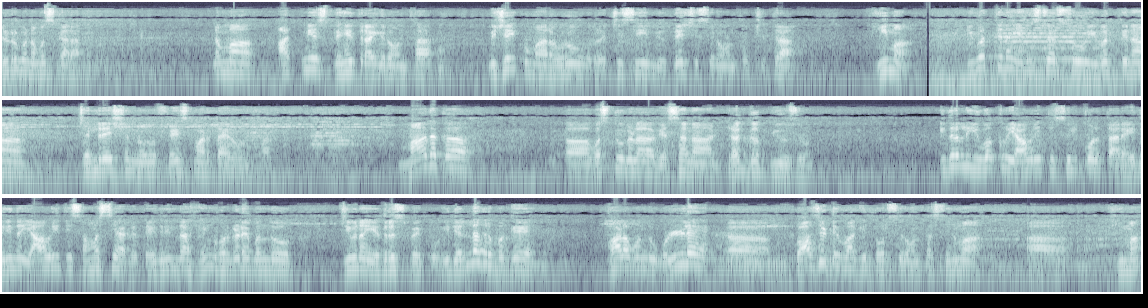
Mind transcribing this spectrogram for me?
ಎಲ್ರಿಗೂ ನಮಸ್ಕಾರ. ನಮ್ಮ ಆತ್ಮೀಯ ಸ್ನೇಹಿತರಾಗಿರುವಂತಹ ವಿಜಯ್ ಕುಮಾರ್ ಅವರು ರಚಿಸಿ ನಿರ್ದೇಶಿಸಿರುವಂತಹ ಚಿತ್ರ ಭೀಮಾ. ಇವತ್ತಿನ ಯಂಗ್ಸ್ಟರ್ಸು ಇವತ್ತಿನ ಜನರೇಷನ್ ಅವರು ಫೇಸ್ ಮಾಡ್ತಾ ಇರುವಂತಹ ಮಾದಕ ವಸ್ತುಗಳ ವ್ಯಸನ ಡ್ರಗ್ ಅಬ್ಯೂಸ್ ಇದರಲ್ಲಿ ಯುವಕರು ಯಾವ ರೀತಿ ಸಿಲ್ಕೊಳ್ತಾರೆ, ಇದರಿಂದ ಯಾವ ರೀತಿ ಸಮಸ್ಯೆ ಆಗುತ್ತೆ, ಇದರಿಂದ ಹೆಂಗ್ ಹೊರಗಡೆ ಬಂದು ಜೀವನ ಎದುರಿಸಬೇಕು, ಇದೆಲ್ಲದರ ಬಗ್ಗೆ ಬಹಳ ಒಂದು ಒಳ್ಳೆ ಪಾಸಿಟಿವ್ ಆಗಿ ತೋರಿಸಿರುವಂತ ಸಿನಿಮಾ ಹಿಮ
